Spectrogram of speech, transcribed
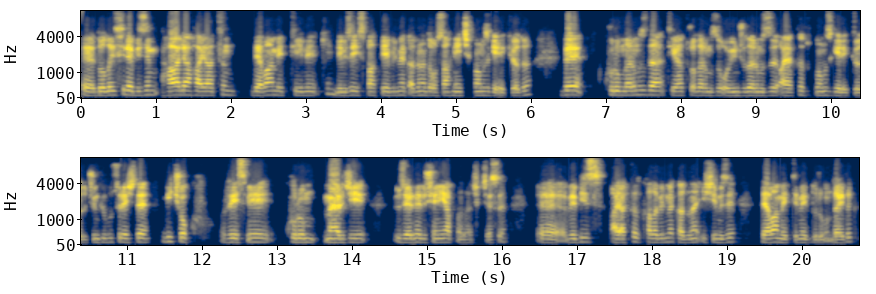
E, dolayısıyla bizim hala hayatın devam ettiğini kendimize ispatlayabilmek adına da o sahneye çıkmamız gerekiyordu. Ve kurumlarımızı da, tiyatrolarımızı, oyuncularımızı ayakta tutmamız gerekiyordu. Çünkü bu süreçte birçok resmi kurum, merci üzerine düşeni yapmadı açıkçası. Ee, ve biz ayakta kalabilmek adına işimizi devam ettirmek durumundaydık.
